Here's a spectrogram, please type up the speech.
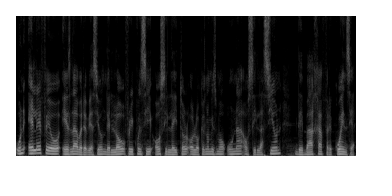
Un LFO es la abreviación de Low Frequency Oscillator o lo que es lo mismo una oscilación de baja frecuencia.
